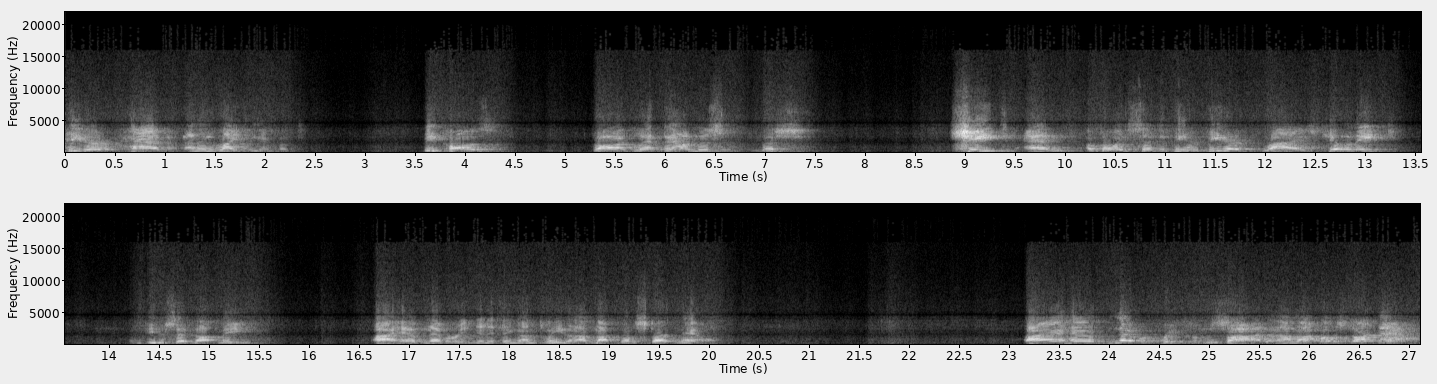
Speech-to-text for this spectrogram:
Peter had an enlightenment because God let down this, this sheet and a voice said to Peter, Peter, rise, kill and eat. And Peter said, not me. I have never eaten anything unclean and I'm not going to start now. I have never preached from the side and I'm not going to start now.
